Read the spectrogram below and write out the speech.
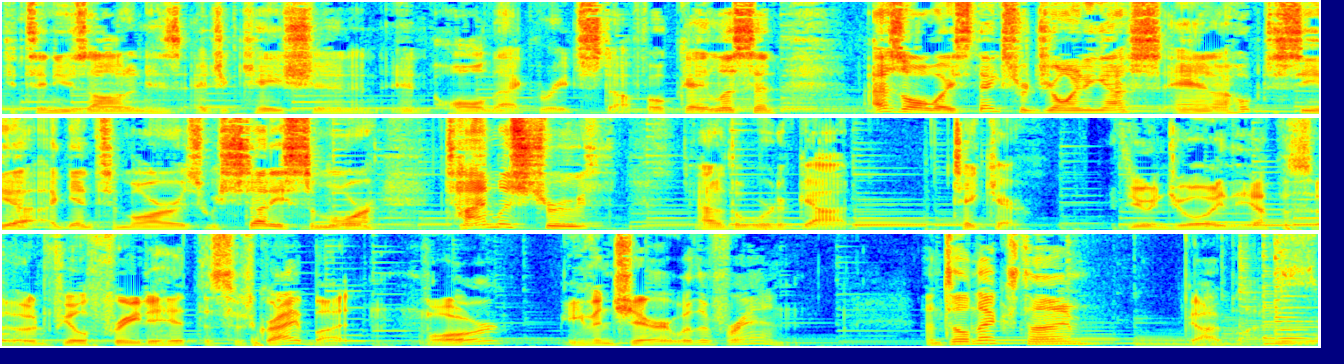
continues on in his education and, and all that great stuff. Okay, listen, as always, thanks for joining us, and I hope to see you again tomorrow as we study some more timeless truth out of the Word of God. Take care. If you enjoy the episode, feel free to hit the subscribe button or even share it with a friend. Until next time, God bless.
